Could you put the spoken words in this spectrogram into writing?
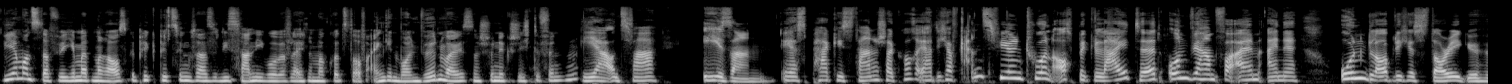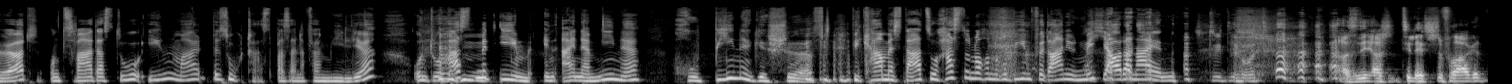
Wir haben uns dafür jemanden rausgepickt, beziehungsweise die Sunny, wo wir vielleicht nochmal kurz darauf eingehen wollen würden, weil wir es eine schöne Geschichte finden. Ja, und zwar Esan. Er ist pakistanischer Koch. Er hat dich auf ganz vielen Touren auch begleitet und wir haben vor allem eine unglaubliche Story gehört. Und zwar, dass du ihn mal besucht hast bei seiner Familie und du hast mit ihm in einer Mine Rubine geschürft. Wie kam es dazu? Hast du noch einen Rubin für Dani und mich, ja oder nein? Du Idiot. Also die, erste, die letzte Frage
